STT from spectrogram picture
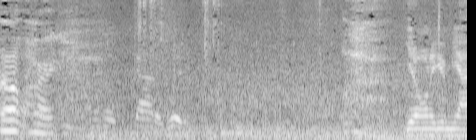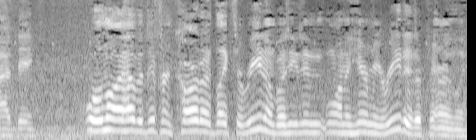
Well, all right. You don't want to give me ID? Well, no, I have a different card. I'd like to read him, but he didn't want to hear me read it. Apparently,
